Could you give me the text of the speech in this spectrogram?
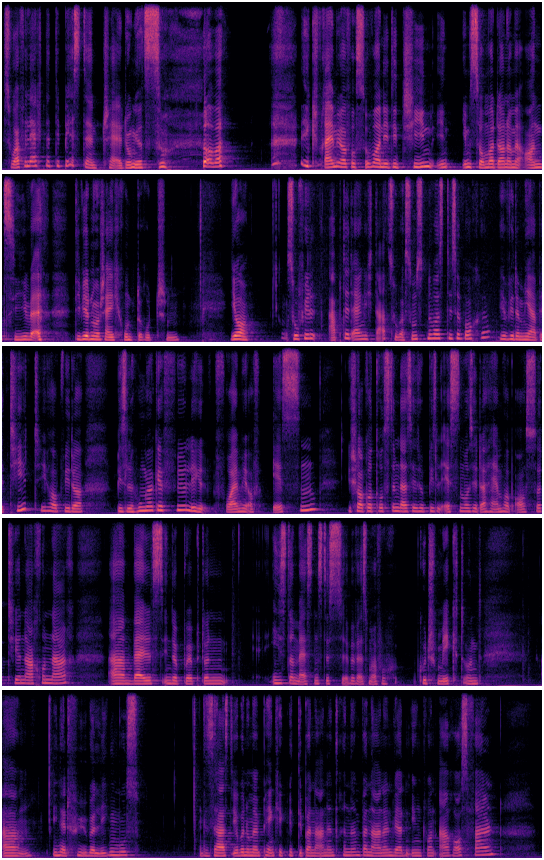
es war vielleicht nicht die beste Entscheidung jetzt so, aber ich freue mich einfach so, wenn ich die Jeans im Sommer dann einmal anziehe, weil die wird mir wahrscheinlich runterrutschen. Ja, so viel Update eigentlich dazu. Was sonst noch was diese Woche? Ich habe wieder mehr Appetit, ich habe wieder bisschen Hungergefühl, ich freue mich auf Essen. Ich schaue gerade trotzdem, dass ich so ein bisschen Essen, was ich daheim habe, aussortiere nach und nach, ähm, weil es in der Prep dann ist dann meistens dasselbe, weil es mir einfach gut schmeckt und ähm, ich nicht viel überlegen muss. Das heißt, ich habe nur mein Pancake mit den Bananen drinnen. Bananen werden irgendwann auch rausfallen.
